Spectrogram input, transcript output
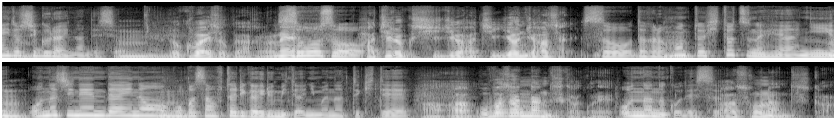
い年ぐらいなんですよ、うん、6倍速だからね。そうそう。864848歳。そう。だから本当一つの部屋にうん。同じ年代のおばさん2人がいるみたいに今なってきて、ああおばさんなんですかこれ。女の子です。あそうなんですか。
